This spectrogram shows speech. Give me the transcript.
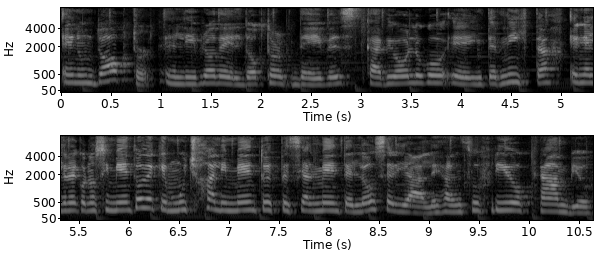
En un Doctor, el libro del Dr. Davis, cardiólogo e internista, en el reconocimiento de que muchos alimentos, especialmente los cereales, han sufrido cambios,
